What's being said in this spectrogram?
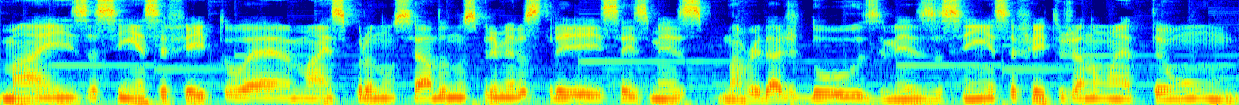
mas assim, esse efeito é mais pronunciado nos primeiros 3, 6 meses, na verdade 12 meses assim, esse efeito já não é tão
